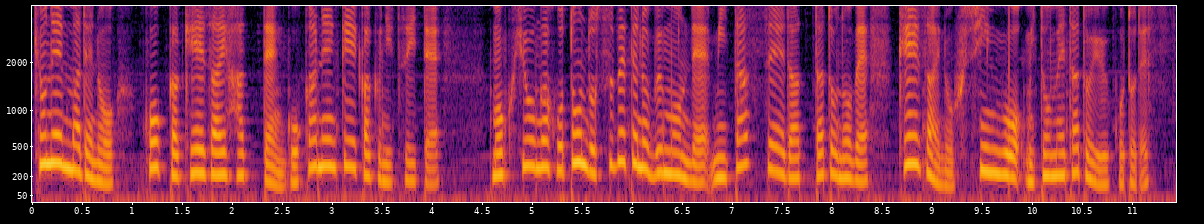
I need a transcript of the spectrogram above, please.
去年までの国家経済発展5カ年計画について、目標がほとんどすべての部門で未達成だったと述べ、経済の不振を認めたということです。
